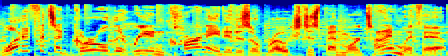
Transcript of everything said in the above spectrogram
What if it's a girl that reincarnated as a roach to spend more time with him?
